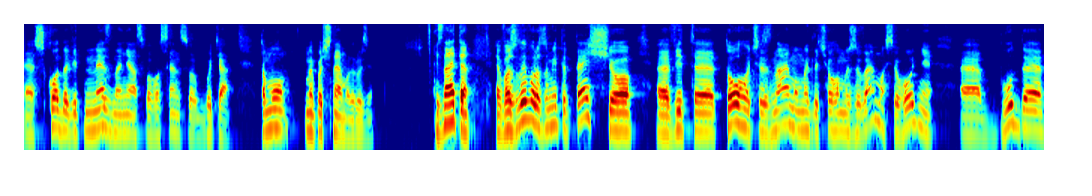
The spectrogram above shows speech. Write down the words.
е, шкода від незнання свого сенсу буття. Тому ми почнемо, друзі. І знаєте, важливо розуміти те, що е, від е, того, чи знаємо ми для чого ми живемо сьогодні, е, буде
